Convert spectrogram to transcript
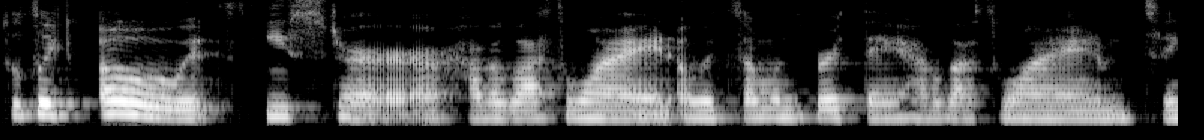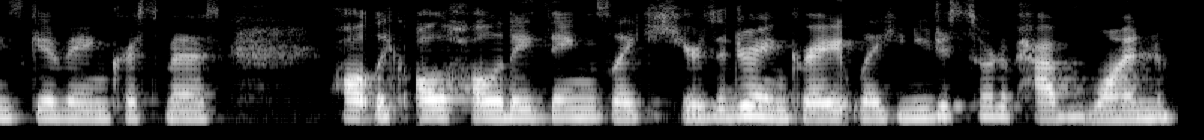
So it's like, oh, it's Easter, have a glass of wine. Oh, it's someone's birthday, have a glass of wine. It's Thanksgiving, Christmas, like all the holiday things. Like here's a drink, right? Like and you just sort of have one,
